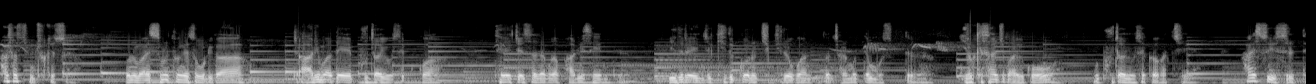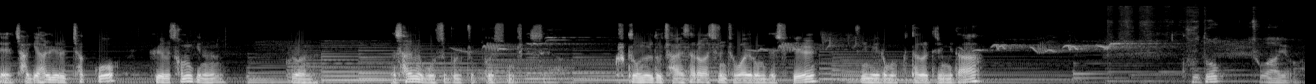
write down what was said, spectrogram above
하셨으면 좋겠어요. 오늘 말씀을 통해서 우리가 아리마대의 부자 요셉과 대제사장과 바리새인들 이들의 이제 기득권을 지키려고 했던 잘못된 모습들 이렇게 살지 말고 부자 요셉과 같이 할 수 있을 때 자기 할 일을 찾고 교회를 섬기는 그런 삶의 모습을 좀 보였으면 좋겠어요. 그렇게 오늘도 잘 살아가시는 저와 여러분 되시길 주님의 이름으로 부탁을 드립니다. 구독, 좋아요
